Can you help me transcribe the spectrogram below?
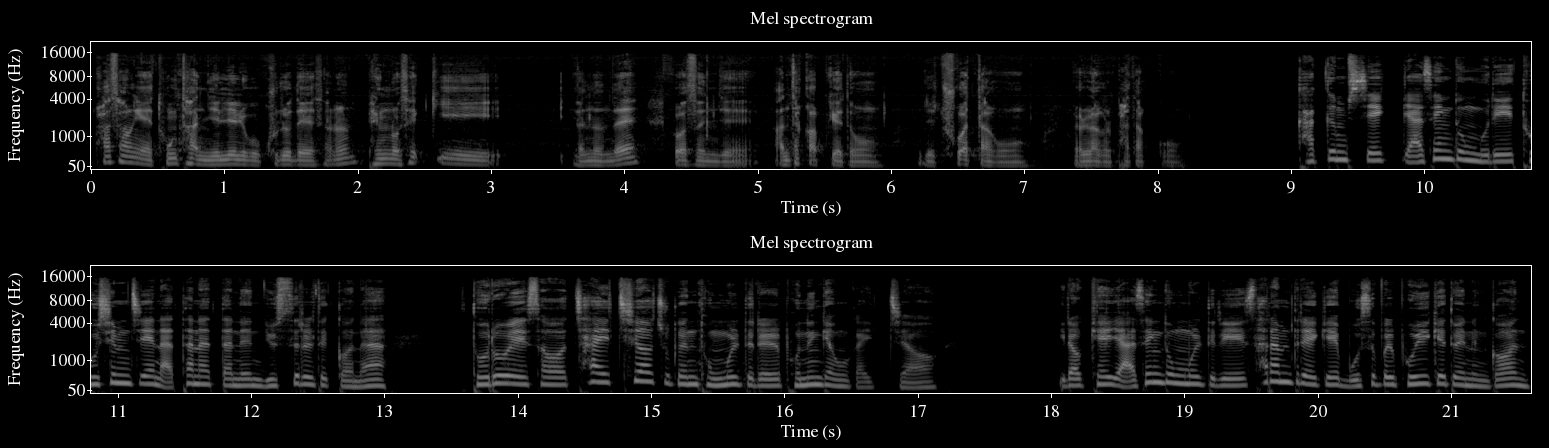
화성의 동탄 119 구조대에서는 백로 새끼였는데 그것은 이제 안타깝게도 이제 죽었다고 연락을 받았고 가끔씩 야생 동물이 도심지에 나타났다는 뉴스를 듣거나 도로에서 차에 치여 죽은 동물들을 보는 경우가 있죠. 이렇게 야생 동물들이 사람들에게 모습을 보이게 되는 건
